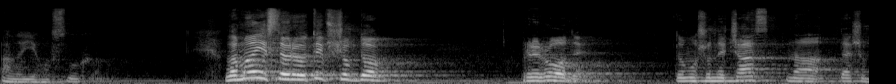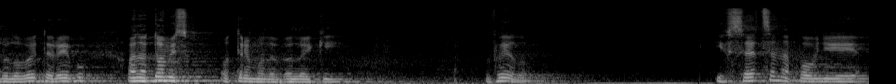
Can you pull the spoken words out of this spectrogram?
Але його слухали. Ламає стереотип щодо природи, тому що не час на те, щоб ловити рибу, а натомість отримали великий вилов. І все це наповнює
